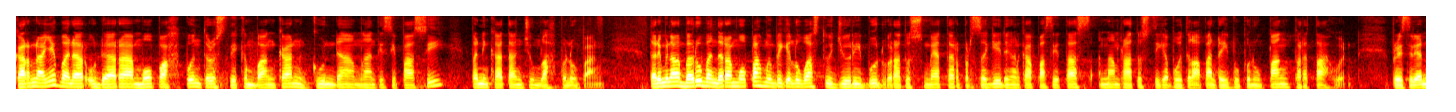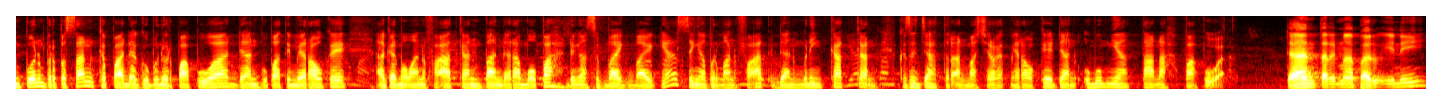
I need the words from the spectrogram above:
Karenanya Bandar Udara Mopah pun terus dikembangkan guna mengantisipasi peningkatan jumlah penumpang. Terminal baru Bandara Mopah memiliki luas 7.200 meter persegi dengan kapasitas 638.000 penumpang per tahun. Presiden pun berpesan kepada Gubernur Papua dan Bupati Merauke agar memanfaatkan Bandara Mopah dengan sebaik-baiknya sehingga bermanfaat dan meningkatkan kesejahteraan masyarakat Merauke dan umumnya tanah Papua. Dan terminal baru ini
